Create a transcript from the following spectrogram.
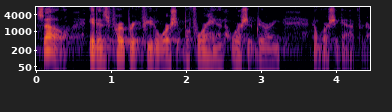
So, it is appropriate for you to worship beforehand, worship during, and worship after.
